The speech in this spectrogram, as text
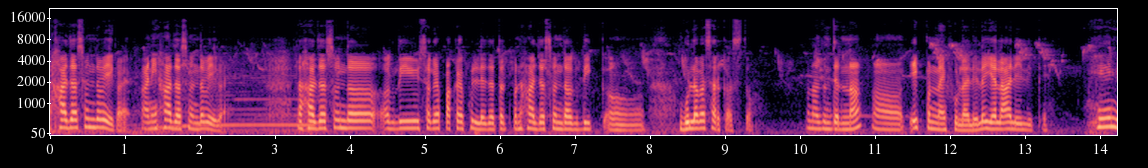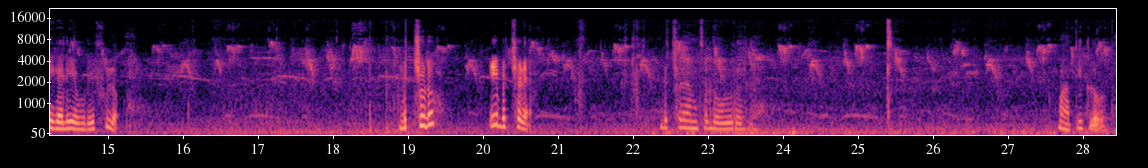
हा जास्वंद वेगळा आहे आणि हा जास्वंद वेगळा आहे. तर हा जास्वंद अगदी सगळ्या पाकळ्या फुलल्या जातात पण हा जास्वंद अगदी गुलाबासारखं असतं. पण अजून त्यांना एक पण नाही फुल आलेलं याला आलेली ते. हे निघाले एवढे फुलं. बच्छडू? ए बच्छड्या. बच्छड्या आमचं लोळू राहिलं मातीत लोळते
